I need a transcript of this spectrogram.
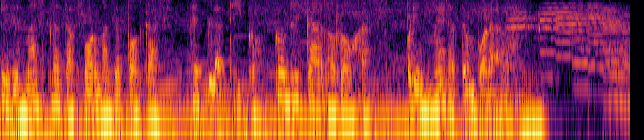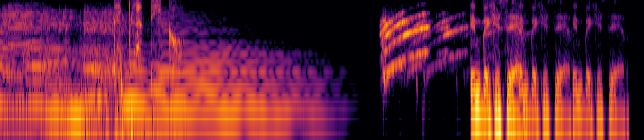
y demás plataformas de podcast. Te Platico con Ricardo Rojas, primera temporada. Te Platico. Envejecer, envejecer, envejecer.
